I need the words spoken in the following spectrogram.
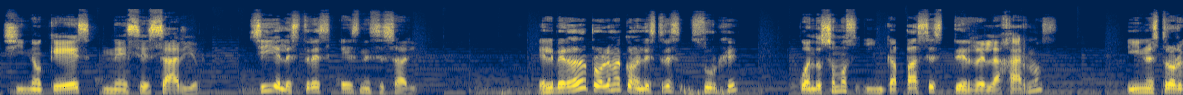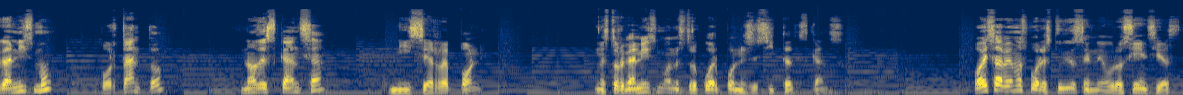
sino que es necesario. Sí, el estrés es necesario. El verdadero problema con el estrés surge cuando somos incapaces de relajarnos y nuestro organismo, por tanto, no descansa ni se repone. Nuestro organismo, nuestro cuerpo necesita descanso. Hoy sabemos por estudios en neurociencias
